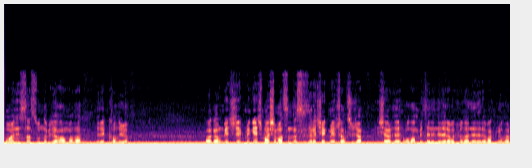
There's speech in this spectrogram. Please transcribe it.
Muayene istasyonuna bile almadan direkt kalıyor. Bakalım geçecek mi? Geçme aşamasını da sizlere çekmeye çalışacağım. İçeride olan bitene nelere bakıyorlar, nelere bakmıyorlar.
